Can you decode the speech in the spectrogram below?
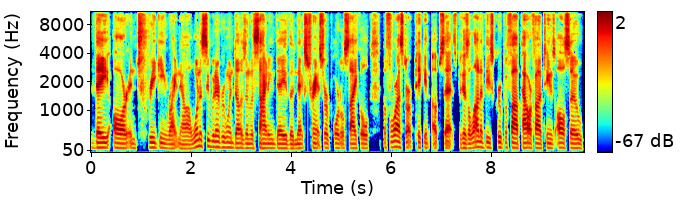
they are intriguing right now. I want to see what everyone does in the signing day, the next transfer portal cycle before I start picking upsets because a lot of these group of 5 power 5 teams also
